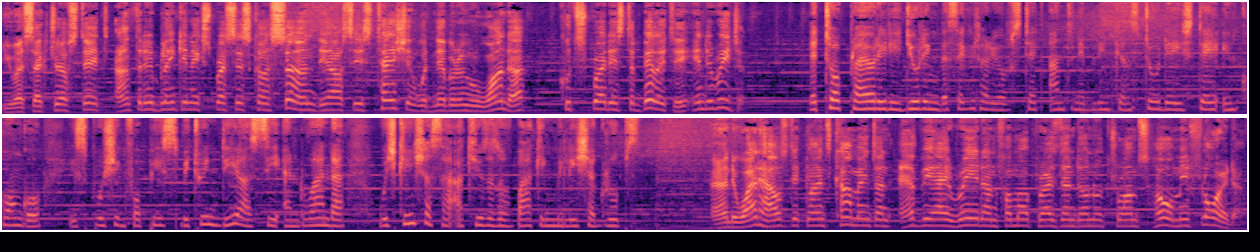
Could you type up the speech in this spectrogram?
U.S. Secretary of State Antony Blinken expresses concern the DRC's tension with neighboring Rwanda could spread instability in the region. The top priority during the Secretary of State Antony Blinken's two day stay in Congo is pushing for peace between DRC and Rwanda, which Kinshasa accuses of backing militia groups. And the White House declines comment on FBI raid on former President Donald Trump's home in Florida.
